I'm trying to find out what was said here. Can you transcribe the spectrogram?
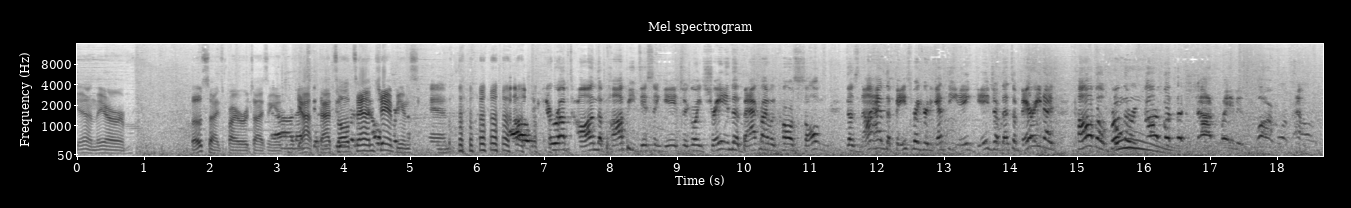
Yeah, and they are both sides prioritizing it. Uh, that's yeah, that's all 10 champions. And oh, interrupt on the Poppy disengage. They're going straight into the backline with Carl Sultan. Does not have the facebreaker to get the engage up. That's a very nice combo from Ooh. the Ricard, but the shockwave is far more powerful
